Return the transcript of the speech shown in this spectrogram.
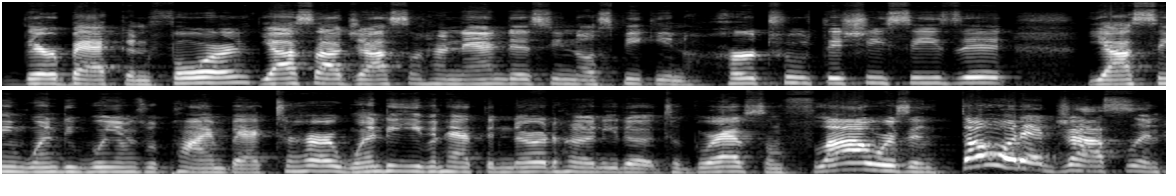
their back and forth. Y'all saw Joseline Hernandez, you know, speaking her truth as she sees it. Y'all seen Wendy Williams replying back to her. Wendy even had the nerd honey to, to grab some flowers and throw it at Joseline.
